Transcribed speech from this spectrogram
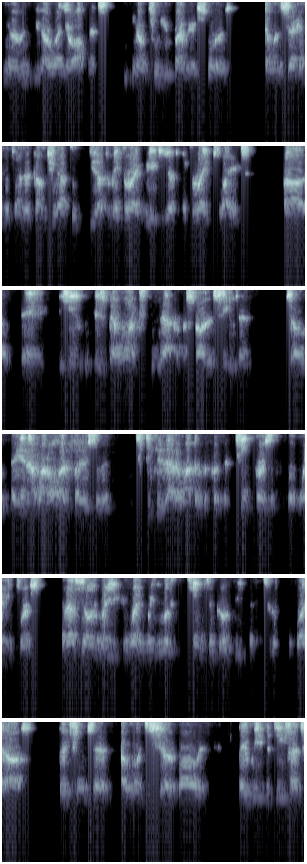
you know, you don't run your offense, you know, through your primary scorers. And when the second defender comes, you have to you have to make the right reads. You have to make the right plays. Uh, and he has been willing to do that from the start of the season. So, and I want all our players to, to do that. I want them to put their team first and put winning first. And that's the only way you can win. When you look at the teams that go deep into the playoffs, they're teams that are willing to share the ball and they read the defense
